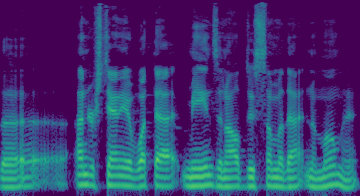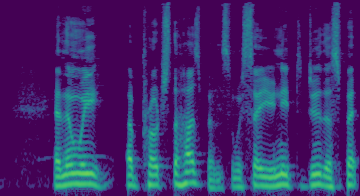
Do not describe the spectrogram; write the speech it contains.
the understanding of what that means, and I'll do some of that in a moment. And then we approach the husbands and we say, you need to do this. But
